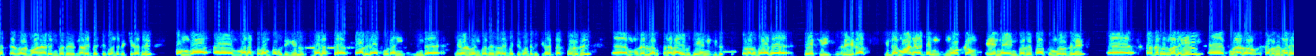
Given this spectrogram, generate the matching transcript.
பக்தர்கள் மாநாடு என்பது நடைபெற்றுக் கொண்டிருக்கிறது. பம்பா மணப்புறம் பகுதியில் பலத்த பாதுகாப்புடன் இந்த நிகழ்வு என்பது நடைபெற்றுக் கொண்டிருக்கிறது. தற்பொழுது முதல்வர் பினராயி விஜயன் இது தொடர்பாக பேசி வருகிறார். இந்த மாநாட்டின் நோக்கம் என்ன என்பது பார்க்கும் பொழுது சபரிமலையை புனர் சபரிமலை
